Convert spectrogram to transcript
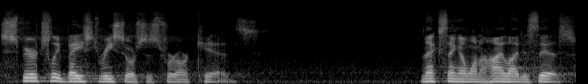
spiritually based resources for our kids. The next thing I want to highlight is this.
